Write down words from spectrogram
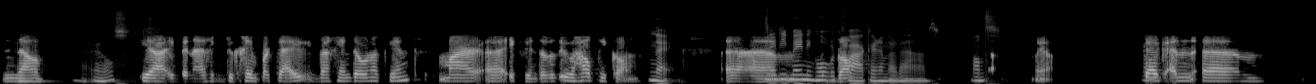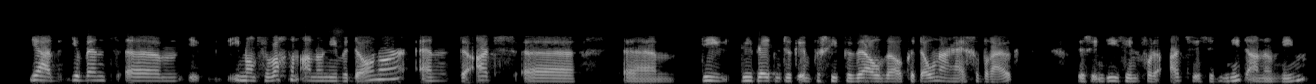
Nou, Ja, Els? ja, ik ben eigenlijk natuurlijk geen partij. Ik ben geen donorkind. Maar eh, ik vind dat het überhaupt niet kan. Nee, Ehm, nee die mening hoor ik vaker inderdaad. Want Kijk, en ehm, ja, je bent ehm, iemand verwacht een anonieme donor en de arts eh, ehm, die, die weet natuurlijk in principe wel welke donor hij gebruikt. Dus in die zin voor de arts is het niet anoniem.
